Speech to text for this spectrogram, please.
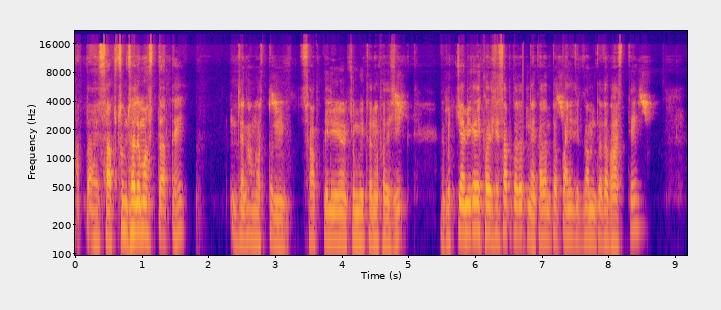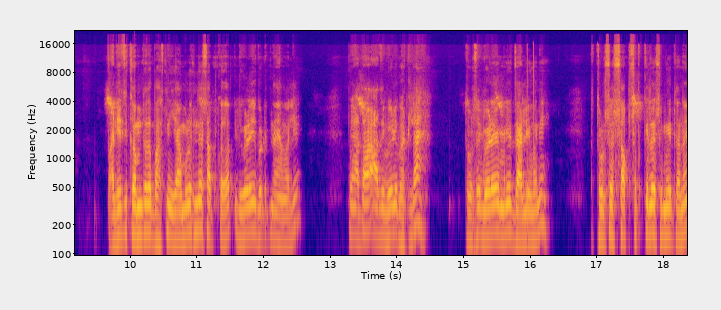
आता हे साफसूफ झालं मस्त. आता हे जगा मस्त साफ केली चुंबितानं फरशी. रोजची आम्ही काही फरशी साफ करत नाही कारण तर पाण्याची कमतरता भासते. पाण्याची कमतरता भासणे यामुळेच नाही साफ करत. वेळही भेटत नाही आम्हाला. पण आता आज वेळ भेटला. थोडंसं वेळ म्हणजे झाली म्हणे. थोडंसं साफसाफ केलं सुमित्रानं.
